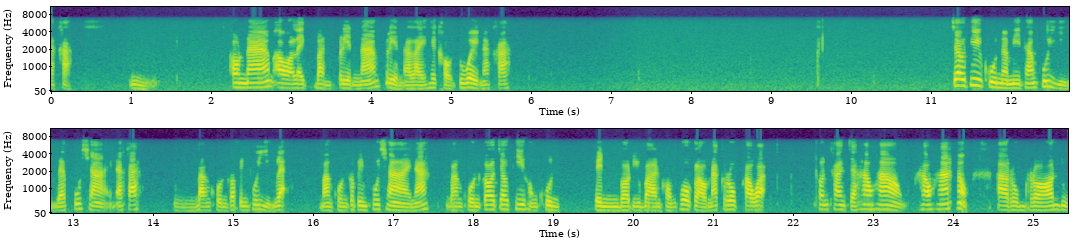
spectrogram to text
นะคะ อืม เอาน้ำเอาอะไรบั่นเปลี่ยนน้ำเปลี่ยนอะไรให้เขาด้วยนะคะ เจ้าที่คุณนะมีทั้งผู้หญิงและผู้ชายนะคะ บางคนก็เป็นผู้หญิงแหละ บางคนก็เป็นผู้ชายนะ บางคนก็เจ้าที่ของคุณเป็นบริบาลของพวกเรานักรบเขาอะค่อนข้างจะห้าวห้าวห้าวห้าวๆอารมณ์ร้อนดุ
